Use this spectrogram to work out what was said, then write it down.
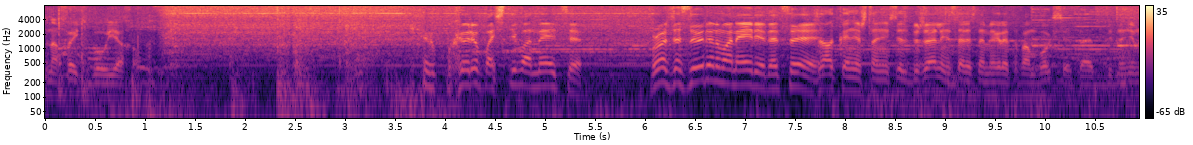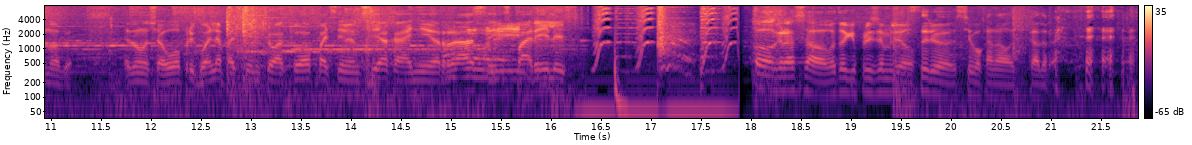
На fakie бы уехал. Говорю, почти one-eighty. Bro, just do it in 180, that's it. Жалко, конечно, они все сбежали, не стали с нами играть на funbox 'е, это видно немного. Я думал, что, о, прикольно, подснимем чуваков, подснимем всех, а они раз и испарились. О, красава, в итоге приземлил. Смотрю с его канала кадра.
